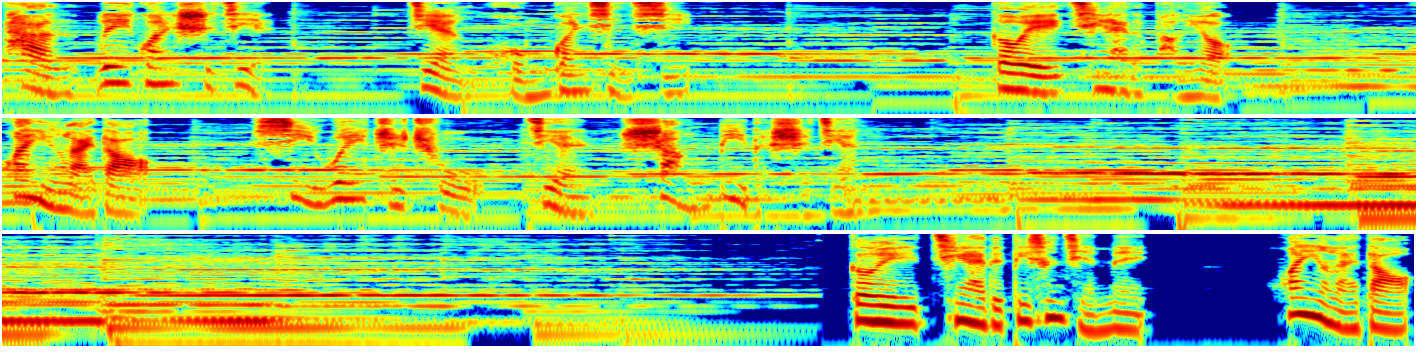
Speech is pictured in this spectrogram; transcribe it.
探微观世界，见宏观信息。各位亲爱的朋友，欢迎来到细微之处见上帝的时间。各位亲爱的弟兄姐妹，欢迎来到。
